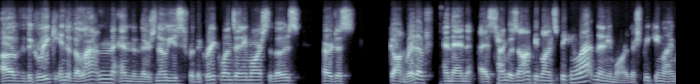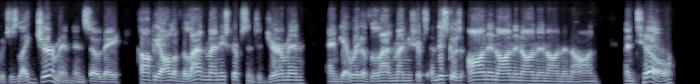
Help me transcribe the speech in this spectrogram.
of the Greek into the Latin, and then there's no use for the Greek ones anymore. So those are just gotten rid of. And then as time goes on, people aren't speaking Latin anymore. They're speaking languages like German. And so they copy all of the Latin manuscripts into German and get rid of the Latin manuscripts. And this goes on and on and on and on and on until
